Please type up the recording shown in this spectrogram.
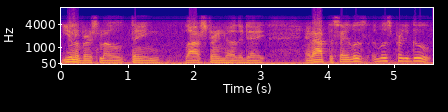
universe mode thing live stream the other day, and I have to say, it looks it looks pretty good.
